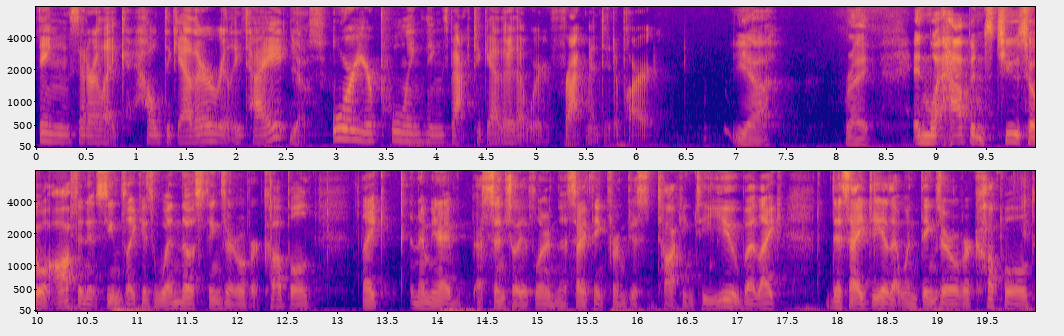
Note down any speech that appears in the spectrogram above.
things that are like held together really tight. Yes. Or you're pulling things back together that were fragmented apart. Yeah. Right. And what happens too so often it seems like is when those things are overcoupled, like and I mean I essentially have learned this I think from just talking to you, but like this idea that when things are overcoupled,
